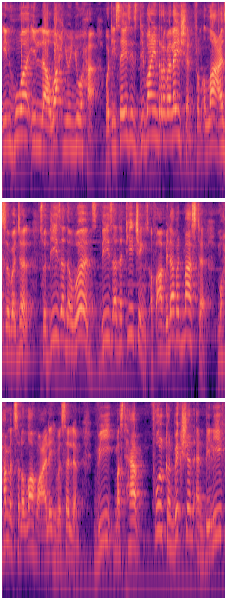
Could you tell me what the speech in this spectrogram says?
In huwa illa wahyun yuha. What he says is divine revelation from Allah Azza wa Jal. So these are the words, these are the teachings of our beloved Master Muhammad sallallahu alaihi wasallam. We must have full conviction and belief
